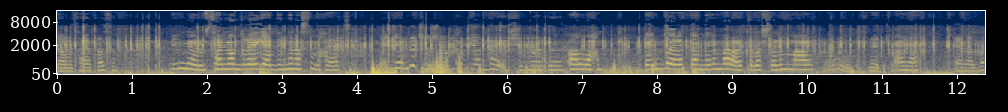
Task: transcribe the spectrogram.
Yalnız hayat nasıl? Bilmiyorum sen Londra'ya geldiğinde nasıldı hayat? Ben kendi çocuğum. Bir yanda eşim vardı. Allah'ım. Benim de öğretmenlerim var, arkadaşlarım var. Oo güzel çok. Yani En azından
